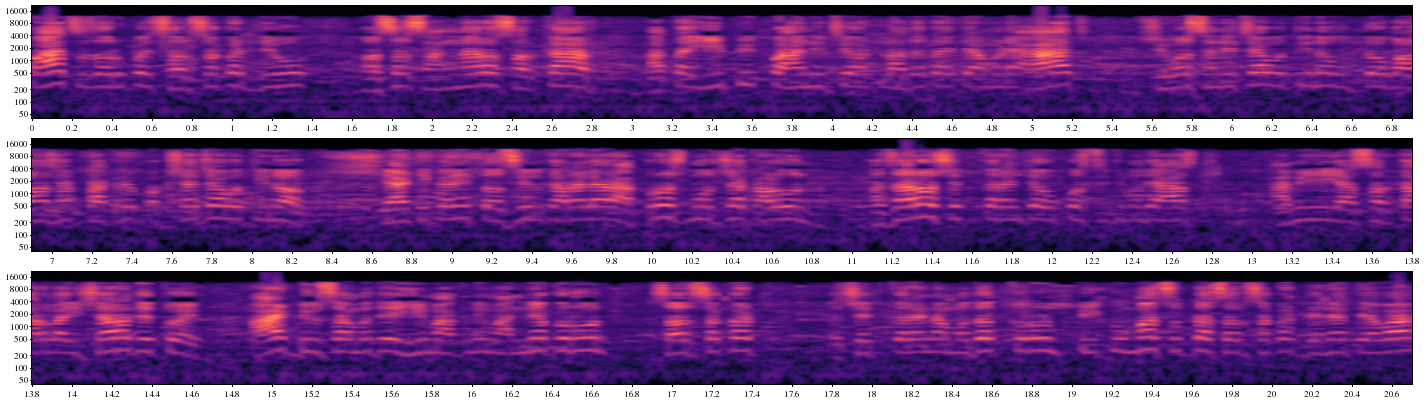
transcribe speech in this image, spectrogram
पाच हजार रुपये सरसकट देऊ असं सांगणारं सरकार आता ई पीक पाहणीची अट लादत आहे. त्यामुळे आज शिवसेनेच्या वतीनं उद्धव बाळासाहेब ठाकरे पक्षाच्या वतीनं या ठिकाणी तहसील कार्यालयावर आक्रोश मोर्चा काढून हजारो शेतकऱ्यांच्या उपस्थितीमध्ये आज आम्ही या सरकारला इशारा देतोय. आठ दिवसामध्ये ही मागणी मान्य करून सरसकट शेतकऱ्यांना मदत करून पीक विमा सुद्धा सरसकट देण्यात यावा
